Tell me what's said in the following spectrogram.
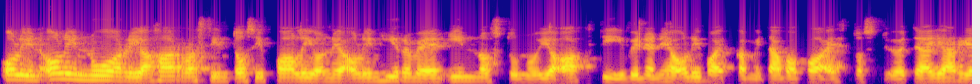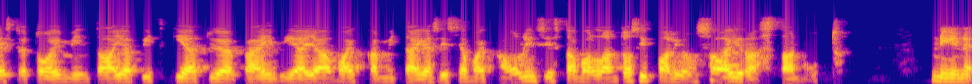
olin, olin nuori ja harrastin tosi paljon ja olin hirveän innostunut ja aktiivinen ja oli vaikka mitä vapaaehtoistyötä ja järjestötoimintaa ja pitkiä työpäiviä ja vaikka mitä. Ja, siis, ja vaikka olin siis tavallaan tosi paljon sairastanut, niin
